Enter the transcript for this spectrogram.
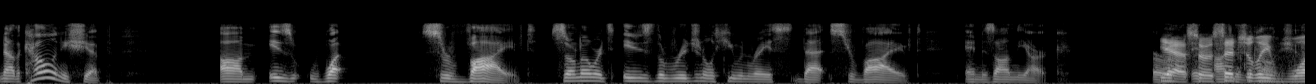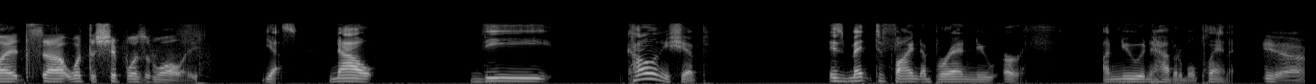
Now, the colony ship um, is what survived. So, in other words, it is the original human race that survived and is on the Ark. Yeah, so essentially what uh, what the ship was in WALL-E. Yes. Now, the colony ship is meant to find a brand new Earth, a new inhabitable planet. Yeah.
